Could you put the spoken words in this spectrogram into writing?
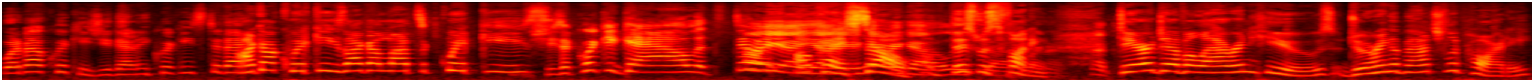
what about quickies? You got any quickies today? I got quickies. I got lots of quickies. She's a quickie gal. Let's do Oh, it. yeah, Okay, here so we go, this was funny. Daredevil Aaron Hughes, during a bachelor party,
